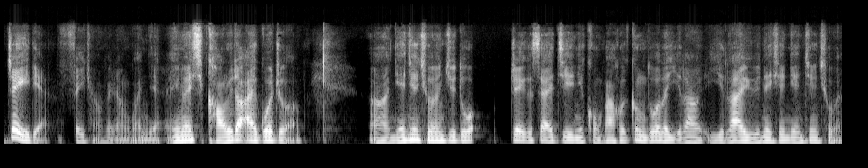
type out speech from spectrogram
这一点非常非常关键。因为考虑到爱国者，啊年轻球员居多，这个赛季你恐怕会更多的依赖依赖于那些年轻球员。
